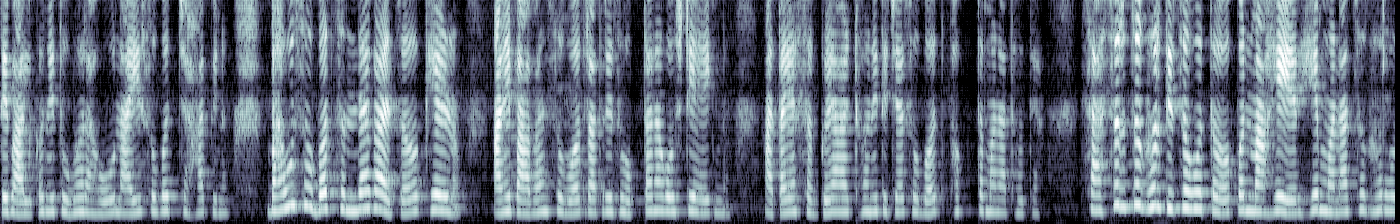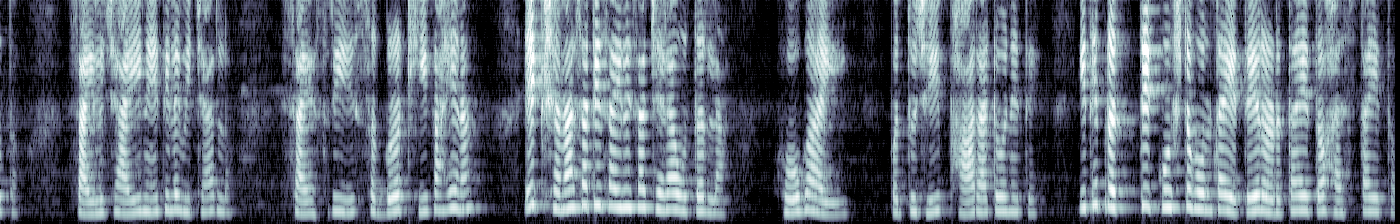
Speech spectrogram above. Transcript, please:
ते बाल्कनीत उभं राहून आईसोबत चहा पिणं भाऊसोबत संध्याकाळचं खेळणं आणि बाबांसोबत रात्री झोपताना गोष्टी ऐकणं आता या सगळ्या आठवणी तिच्यासोबत फक्त मनात होत्या. सासरचं घर तिचं होतं पण माहेर हे मनाचं घर होतं. सायलीच्या आईने तिला विचारलं सायश्री सगळं ठीक आहे ना? एक क्षणासाठी सायलीचा चेहरा उतरला. हो ग आई पण तुझी फार आठवण येते. इथे प्रत्येक गोष्ट बोलता येते रडता येतं हसता येतं.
